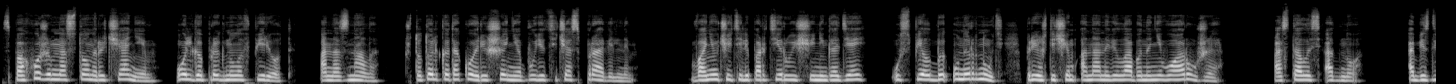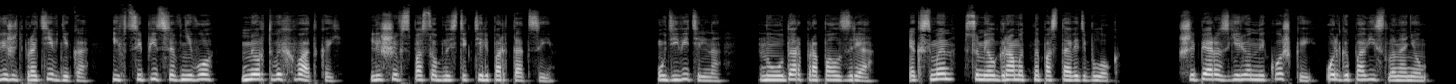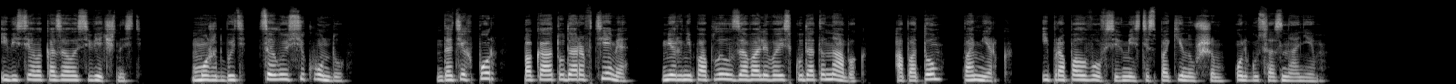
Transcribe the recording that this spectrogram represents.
С похожим на стон рычанием Ольга прыгнула вперед. Она знала, что только такое решение будет сейчас правильным. Вонючий телепортирующий негодяй успел бы унырнуть, прежде чем она навела бы на него оружие. Осталось одно — обездвижить противника и вцепиться в него мертвой хваткой, лишив способности к телепортации. Удивительно, но удар пропал зря. Эксмен сумел грамотно поставить блок. Шипя разъяренной кошкой, Ольга повисла на нем и висела, казалось, вечность. Может быть, целую секунду. До тех пор, пока от удара в теме мир не поплыл, заваливаясь куда-то на бок, а потом померк и пропал вовсе вместе с покинувшим Ольгу сознанием.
